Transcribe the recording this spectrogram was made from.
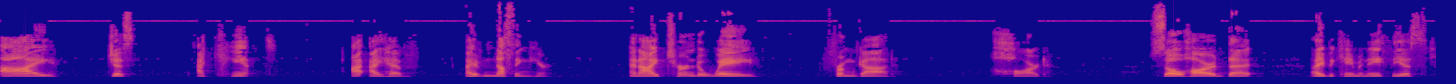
I just I can't. I, I have I have nothing here. And I turned away from God hard. So hard that I became an atheist.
